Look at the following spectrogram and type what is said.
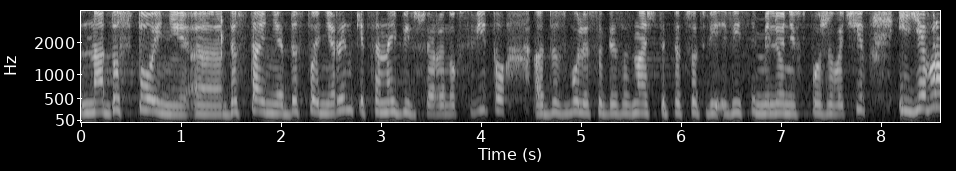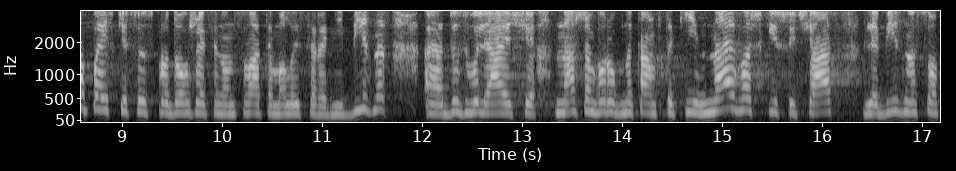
на достойні, е, достойні, достойні ринки. Це найбільший ринок світу. Е, Дозволю собі зазначити 508 мільйонів споживачів. І Європейський союз продовжує фінансувати малий середній бізнес, е, дозволяючи нашим виробникам в такий найважкіший час для бізнесу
